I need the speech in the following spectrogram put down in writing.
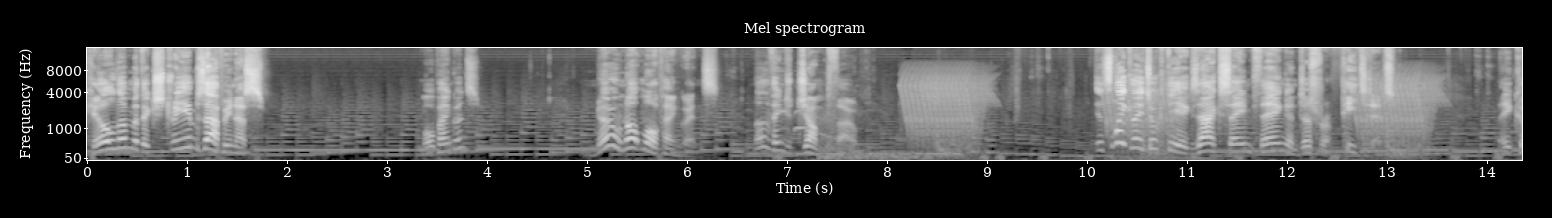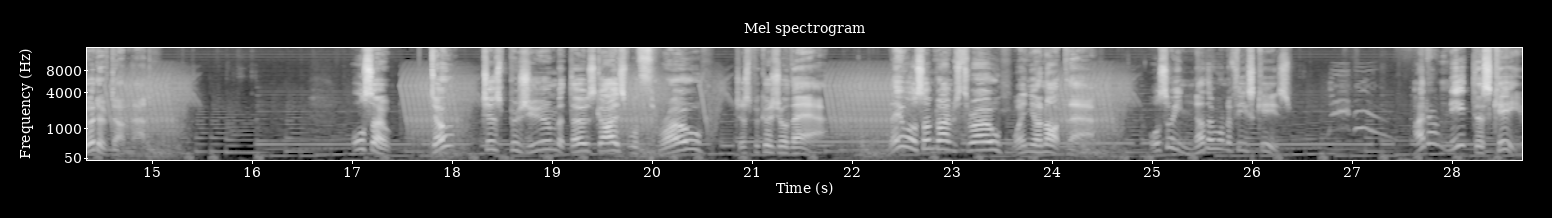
Kill them with extreme zappiness. More penguins? No, not more penguins. Another thing to jump, though. It's like they took the exact same thing and just repeated it. They could have done that. Also, don't just presume that those guys will throw just because you're there. They will sometimes throw when you're not there. Also, another one of these keys. I don't need this key.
